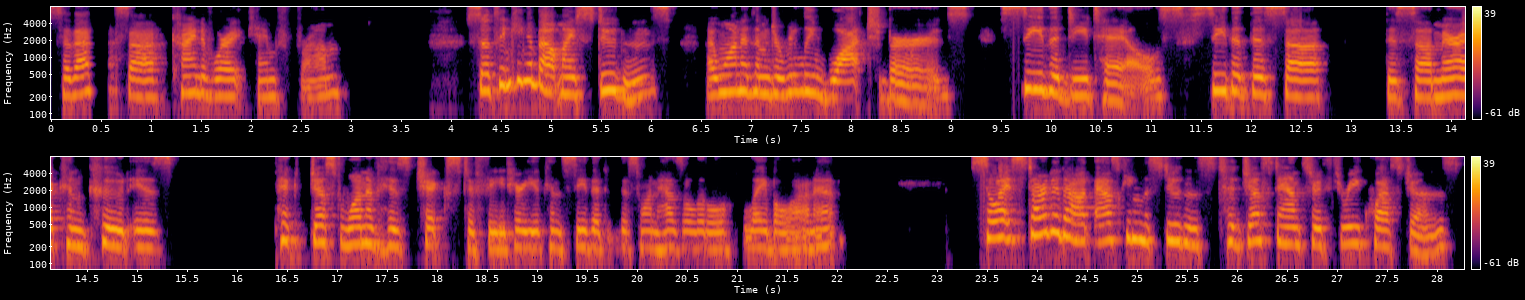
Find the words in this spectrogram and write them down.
So that's uh, kind of where it came from. So, thinking about my students, I wanted them to really watch birds, see the details, see that this uh, this American coot is picked just one of his chicks to feed. Here you can see that this one has a little label on it. So I started out asking the students to just answer three questions.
